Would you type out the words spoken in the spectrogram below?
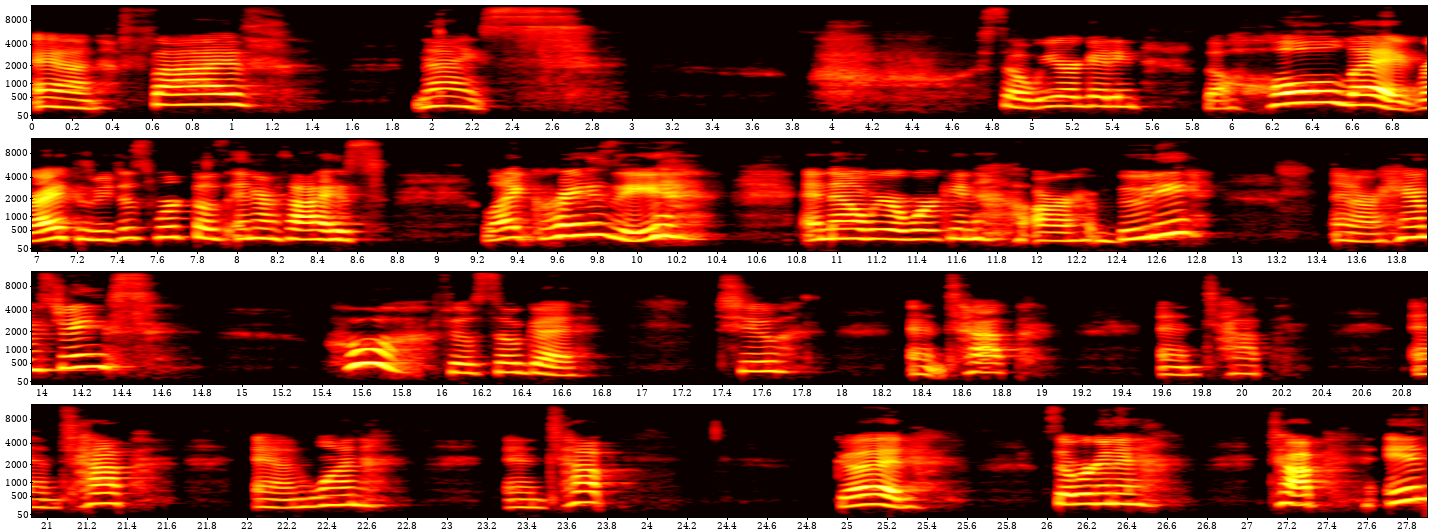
And five. Nice. So we are getting the whole leg, right? Because we just worked those inner thighs like crazy. And now we are working our booty and our hamstrings. Whew, feels so good. Two, and tap, and tap, and tap, and one, and tap. Good. So we're gonna tap in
